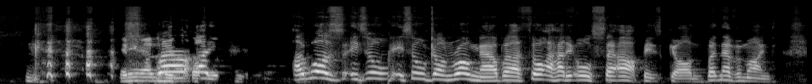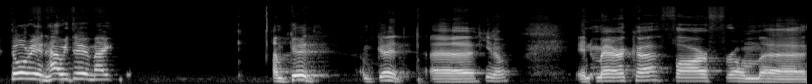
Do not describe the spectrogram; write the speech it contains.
anyone well, who. I, I was. It's all. It's all gone wrong now. But I thought I had it all set up. It's gone. But never mind. Dorian, how we doing, mate? I'm good. I'm good. Uh, you know, in America, far from uh,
